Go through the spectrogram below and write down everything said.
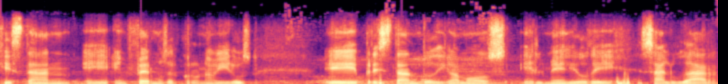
que están eh, enfermos del coronavirus, eh, prestando, digamos, el medio de saludar,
